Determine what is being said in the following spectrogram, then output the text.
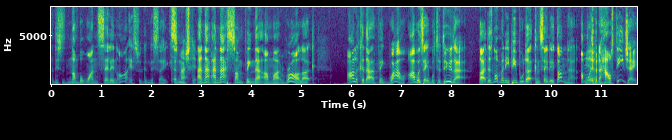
And this is number one selling artist for goodness sake. And, Smashed it, And man, that and that's something that I'm like raw. Like I look at that and think, wow, I was able to do that. Like there's not many people that can say they've done that. I'm not even a house DJ.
